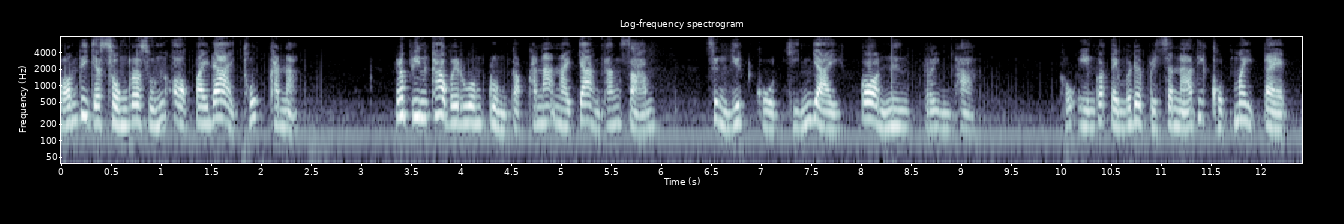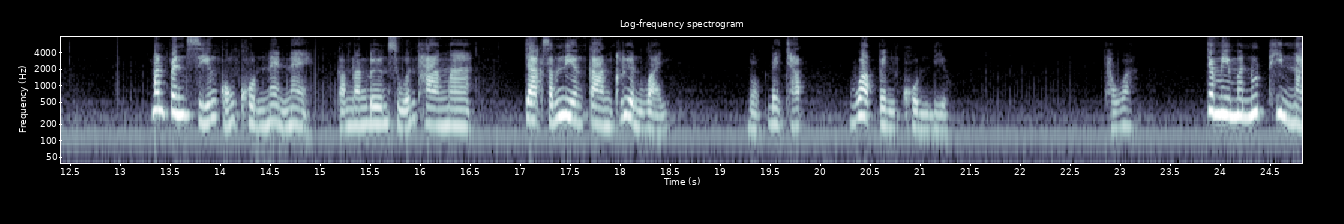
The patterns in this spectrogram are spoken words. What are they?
ร้อมที่จะส่งกระสุนออกไปได้ทุกขณะระพินเข้าไปรวมกลุ่มกับคณะนายจ้างทั้งสาม ซึ่งยึดโขดหินใหญ่ก้อนหนึ่งริมทาง เขาเองก็เต็มไปด้วยปริศนาที่ขบไม่แตก มันเป็นเสียงของคนแน่ๆกำลังเดินสวนทางมา จากสำเนียงการเคลื่อนไหว บอกได้ชัดว่าเป็นคนเดียวทว่า จะมีมนุษย์ที่ไหน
